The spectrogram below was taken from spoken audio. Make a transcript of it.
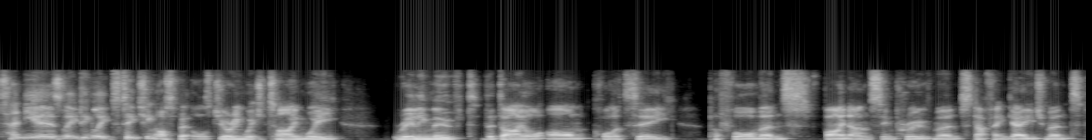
10 years leading Leeds Teaching Hospitals, during which time we really moved the dial on quality, performance, finance improvement, staff engagement.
